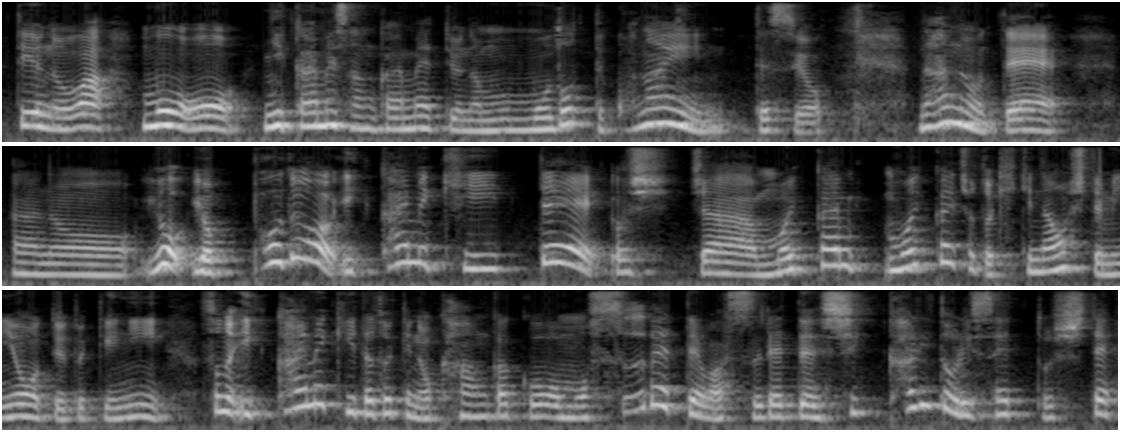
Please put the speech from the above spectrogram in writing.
っていうのはもう2回目3回目っていうのはもう戻ってこないんですよ。なのであの、よ、よっぽど一回目聞いて、よし、じゃあもう一回、もう一回ちょっと聞き直してみようっていう時に、その一回目聞いた時の感覚をもうすべて忘れて、しっかりとリセットして、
